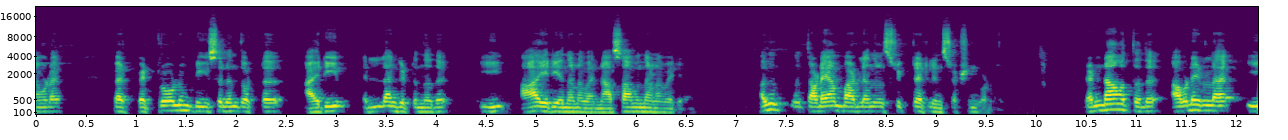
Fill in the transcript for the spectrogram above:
നമ്മുടെ പെട്രോളും ഡീസലും തൊട്ട് അരിയും എല്ലാം കിട്ടുന്നത് ഈ ആ ഏരിയ എന്നാണ് വരുന്നത് അസാം എന്നാണ് വരിക. അത് തടയാൻ പാടില്ല എന്നൊരു സ്ട്രിക്റ്റ് ആയിട്ടുള്ള ഇൻസ്ട്രക്ഷൻ കൊടുത്തു. രണ്ടാമത്തത് അവിടെയുള്ള ഈ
